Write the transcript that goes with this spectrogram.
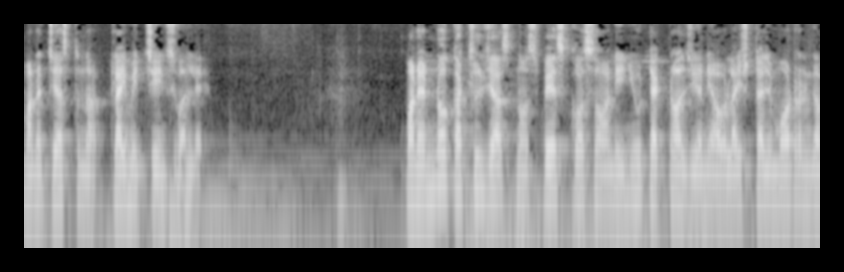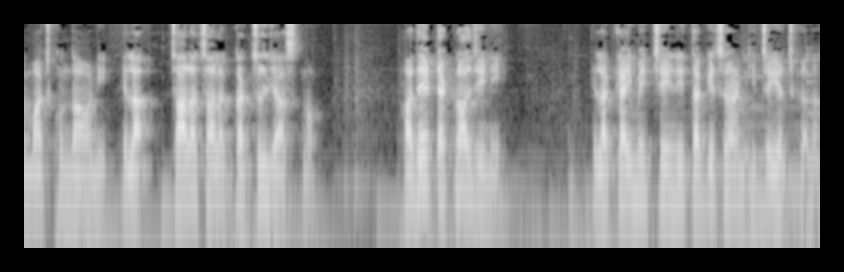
మనం చేస్తున్న క్లైమేట్ చేంజ్ వల్లే. మనం ఎన్నో ఖర్చులు చేస్తున్నాం స్పేస్ కోసం అని న్యూ టెక్నాలజీ అని ఆ లైఫ్ స్టైల్ మోడర్న్గా మార్చుకుందామని ఇలా చాలా చాలా ఖర్చులు చేస్తున్నాం. అదే టెక్నాలజీని ఇలా క్లైమేట్ చేంజ్ని తగ్గించడానికి చేయొచ్చు కదా?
